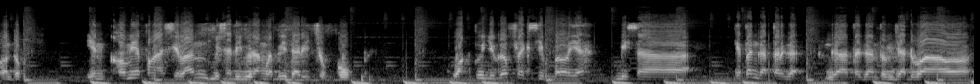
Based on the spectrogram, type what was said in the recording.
untuk income ya penghasilan bisa dibilang lebih dari cukup waktu juga fleksibel ya bisa kita nggak terga, nggak tergantung jadwal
